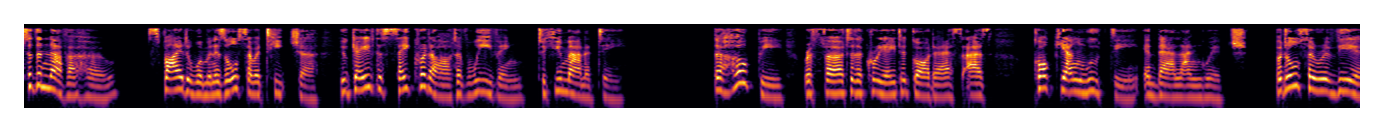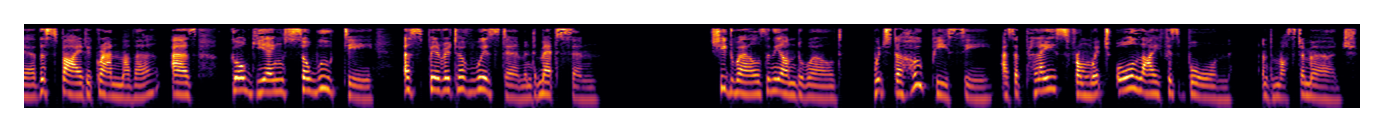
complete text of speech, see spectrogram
To the Navajo, Spider Woman is also a teacher who gave the sacred art of weaving to humanity. The Hopi refer to the creator goddess as Kokyangwuti in their language but also revere the spider grandmother as Gogyeng Sowuti, a spirit of wisdom and medicine. She dwells in the underworld, which the Hopi see as a place from which all life is born and must emerge.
